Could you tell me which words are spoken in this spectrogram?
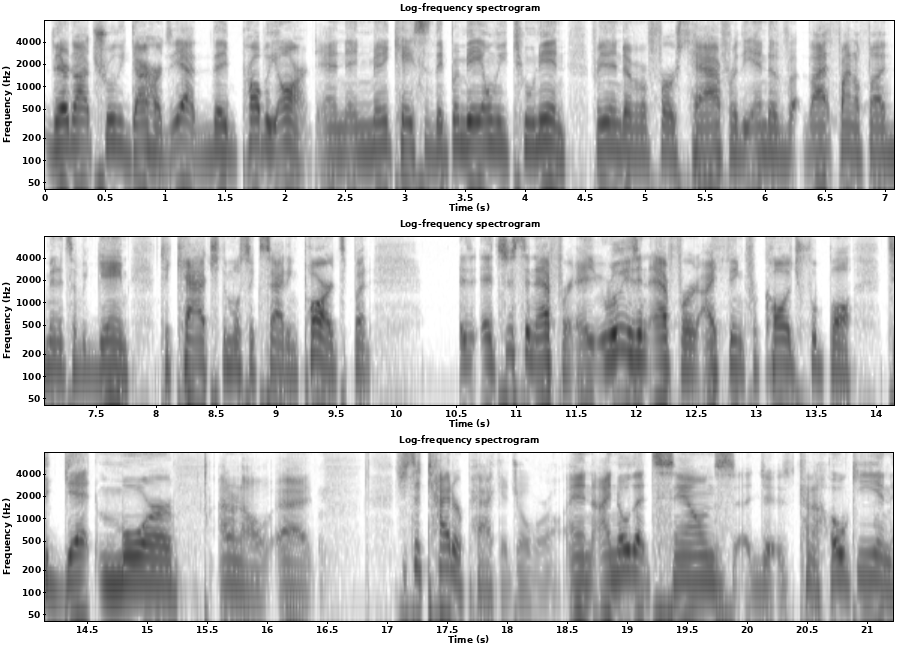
they're not truly diehards. Yeah, they probably aren't, and in many cases, they may only tune in for the end of a first half or the end of that final five minutes of a game to catch the most exciting parts. But it's just an effort. It really is an effort, I think, for college football to get more. I don't know. Uh, just a tighter package overall. And I know that sounds uh, kind of hokey and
